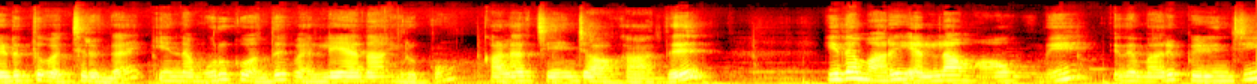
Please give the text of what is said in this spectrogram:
எடுத்து வச்சிருங்க. இந்த முறுக்கு வந்து வெள்ளையாக தான் இருக்கும். கலர் சேஞ்ச் ஆகாது. இதை மாதிரி எல்லா மாவுமே இது மாதிரி பிழிஞ்சி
